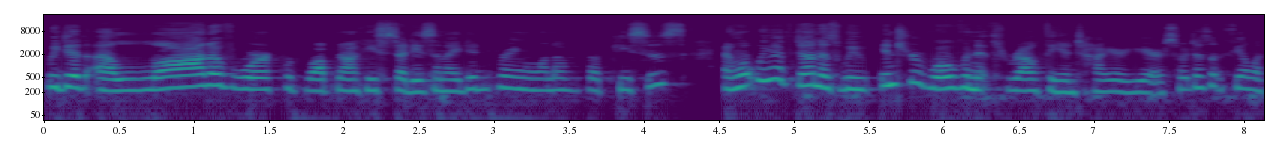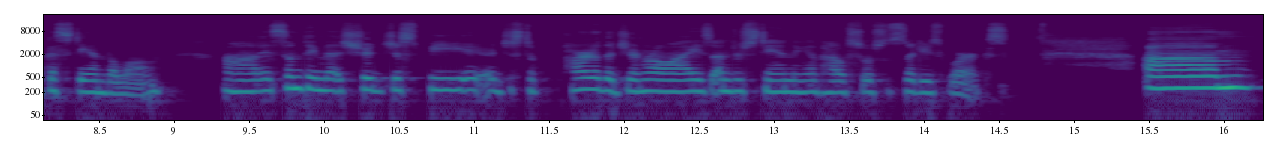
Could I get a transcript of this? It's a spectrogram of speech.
we did a lot of work with Wabanaki studies, and I did bring one of the pieces. And what we have done is we've interwoven it throughout the entire year, so it doesn't feel like a standalone. Uh, it's something that should just be uh, just a part of the generalized understanding of how social studies works. Um,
